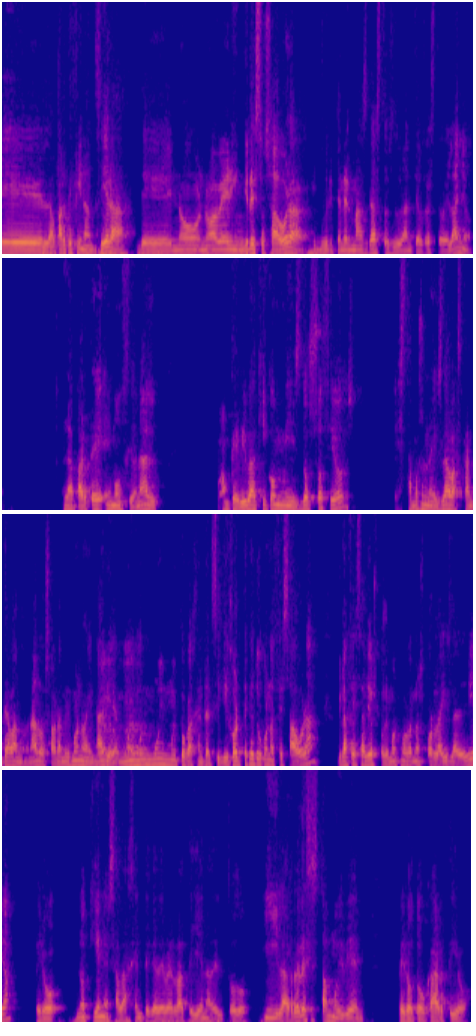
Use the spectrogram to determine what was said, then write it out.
Eh, la parte financiera, de no, no, haber ingresos ahora y tener más gastos durante el resto del año. La parte emocional. Aunque viva aquí con mis dos socios, estamos en una isla bastante abandonados. Ahora mismo no hay nadie, Muy, muy, muy, muy poca gente. El Siquijorte que tú conoces ahora, gracias a Dios podemos movernos por la isla de día, pero no tienes a la gente que de verdad te llena del todo. Y las redes están muy bien, pero tocar, tío,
